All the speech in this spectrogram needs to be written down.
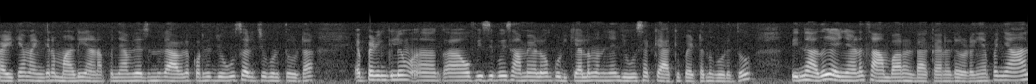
കഴിക്കാൻ ഭയങ്കര മടിയാണ്. അപ്പോൾ ഞാൻ വിചാരിച്ചത് രാവിലെ കുറച്ച് ജ്യൂസ് അടിച്ച് കൊടുത്തു വിട്ടാൽ എപ്പോഴെങ്കിലും ഓഫീസിൽ പോയി സമയമുള്ളപ്പോൾ കുടിക്കാമല്ലോ എന്ന് പറഞ്ഞാൽ ജ്യൂസൊക്കെ ആക്കി പെട്ടെന്ന് കൊടുത്തു. പിന്നെ അത് കഴിഞ്ഞാണ് സാമ്പാർ ഉണ്ടാക്കാനായിട്ട് തുടങ്ങി അപ്പം ഞാൻ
